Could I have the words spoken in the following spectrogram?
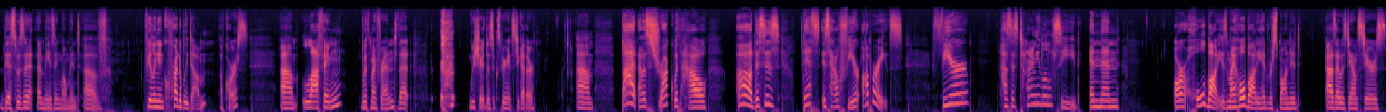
this was an amazing moment of feeling incredibly dumb, of course, um, laughing with my friend that we shared this experience together. Um, but I was struck with how, oh, this is this is how fear operates. Fear has this tiny little seed, and then our whole bodies, my whole body had responded as I was downstairs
